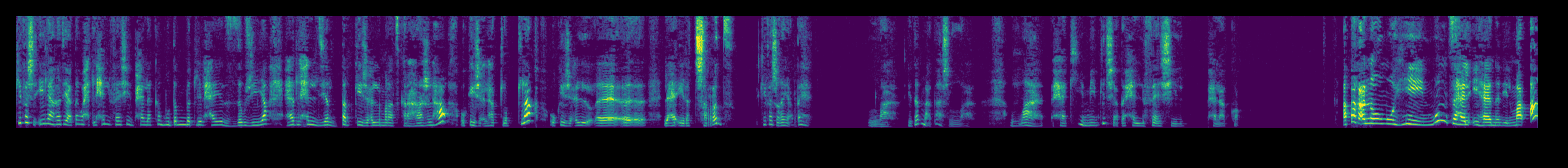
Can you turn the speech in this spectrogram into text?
كيفاش الاله غادي يعطي واحد الحل فاشل بحال هكا مدمر للحياة الزوجية؟ هذا الحل ديال الضرب كيجعل المرأة تكره راجلها وكيجعلها تطلب الطلاق وكيجعل آه، آه، العائلة تشرد. كيفاش غيعطيه؟ الله. إذا ما عطاش الله. الله حكيم. ما يمكنش يعطي حل فاشل بحال هكا. ابار أنه مهين منتهى الإهانة للمرأة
